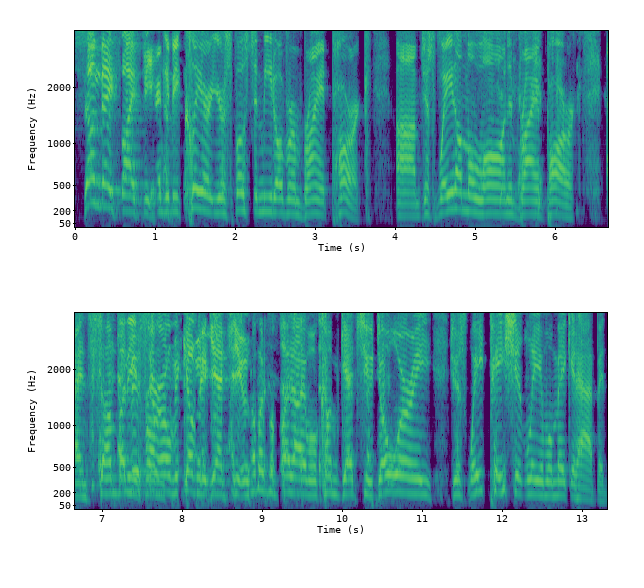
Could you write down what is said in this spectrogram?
Sunday, 5 p.m. And to be clear, you're supposed to meet over in Bryant Park. Um, just wait on the lawn in Bryant Park, and somebody and from Earl will be coming to get you. Somebody from Planet Hollywood will come get you. Don't worry. Just wait patiently, and we'll make it happen.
